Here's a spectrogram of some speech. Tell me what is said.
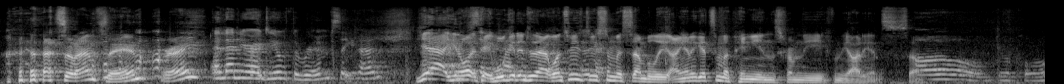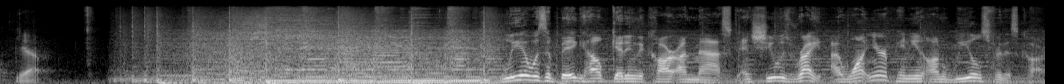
That's what I'm saying, right? And then your idea with the rims that you had? Yeah, you know what? Okay, we'll get into that once we do some assembly. I'm gonna get some opinions from the from the audience. So Oh, do a poll. yeah. Leah was a big help getting the car unmasked, and she was right. I want your opinion on wheels for this car.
